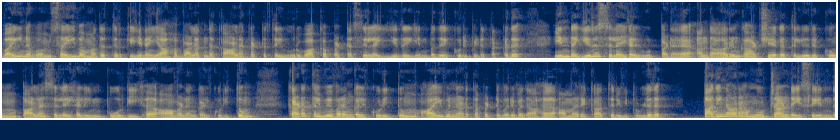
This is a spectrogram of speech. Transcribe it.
வைணவம் சைவ மதத்திற்கு இணையாக வளர்ந்த காலகட்டத்தில் உருவாக்கப்பட்ட சிலை இது என்பது குறிப்பிடத்தக்கது. இந்த இரு சிலைகள் உட்பட அந்த அருங்காட்சியகத்தில் இருக்கும் பல சிலைகளின் பூர்வீக ஆவணங்கள் குறித்தும் கடத்தல் விவரங்கள் குறித்தும் ஆய்வு நடத்தப்பட்டு வருவதாக அமெரிக்கா தெரிவித்துள்ளது. பதினாறாம் நூற்றாண்டை சேர்ந்த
